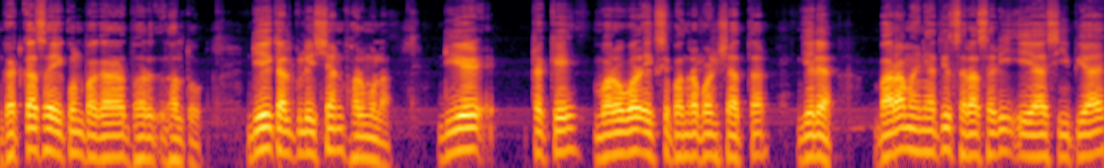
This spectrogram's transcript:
घटकासह एकूण पगारात भर घालतो. D A calculation formula. D A टक्के बरोबर एकशे पंधरा पॉईंट शहात्तर गेल्या बारा महिन्यातील सरासरी A I C P I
